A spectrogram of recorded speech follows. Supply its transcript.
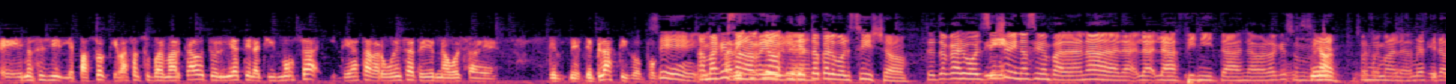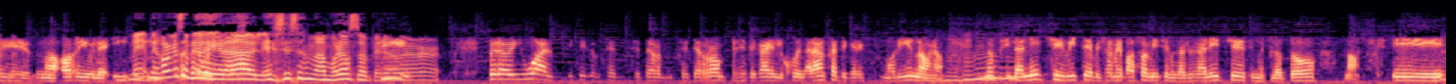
eh, no sé si le pasó que vas al supermercado, y te olvidaste la chismosa y te da esta vergüenza de pedir una bolsa de, de, plástico. Porque, sí, además que son horribles. Y te toca el bolsillo. Te toca el bolsillo y no sirven para nada las finitas. La verdad que son, son muy malas. no, horrible. Y, mejor que son biodegradables, eso es amoroso, pero... pero igual, ¿viste? Se, se, te, se te rompe, se te cae el jugo de naranja, te querés morir, no, no. no y la leche, ¿viste? Ya me pasó a mí, se me cayó una leche, se me explotó, no. Eh,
